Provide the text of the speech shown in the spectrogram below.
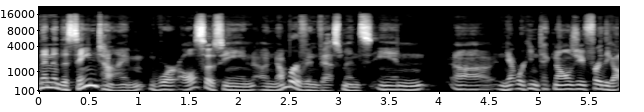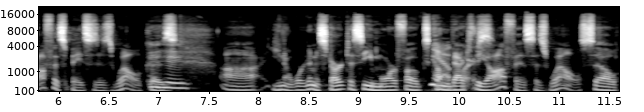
then at the same time, we're also seeing a number of investments in uh, networking technology for the office spaces as well, because uh, you know we're going to start to see more folks Mm-hmm. Yeah, coming of back to the office as well. So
